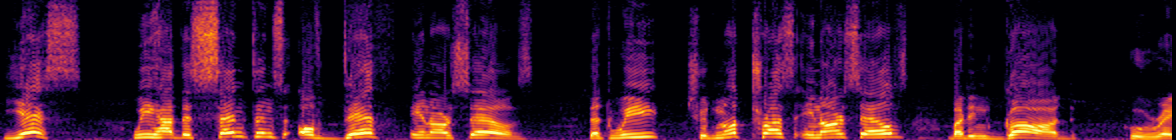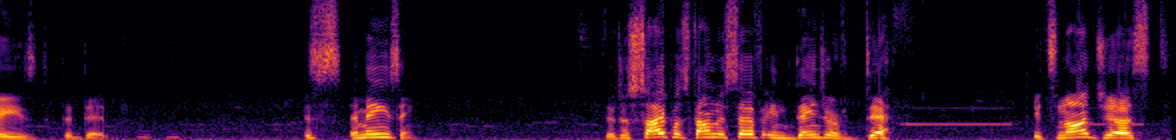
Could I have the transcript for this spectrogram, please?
Yes, we had the sentence of death in ourselves, that we should not trust in ourselves, but in God who raised the dead. It's amazing. The disciples found themselves in danger of death. It's not just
